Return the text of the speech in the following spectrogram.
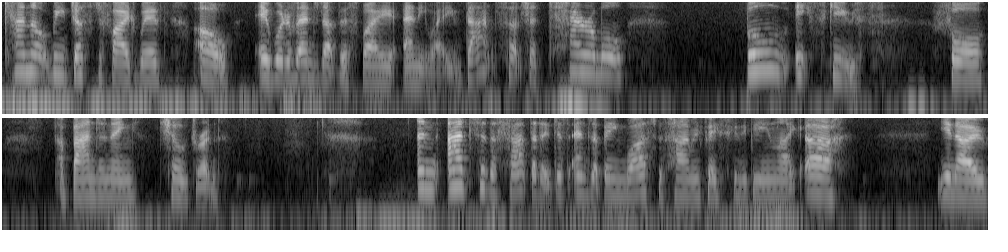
cannot be justified with, oh, it would have ended up this way anyway. That's such a terrible bull excuse for abandoning children. And add to the fact that it just ends up being worse with Hermes basically being like, uh, you know,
